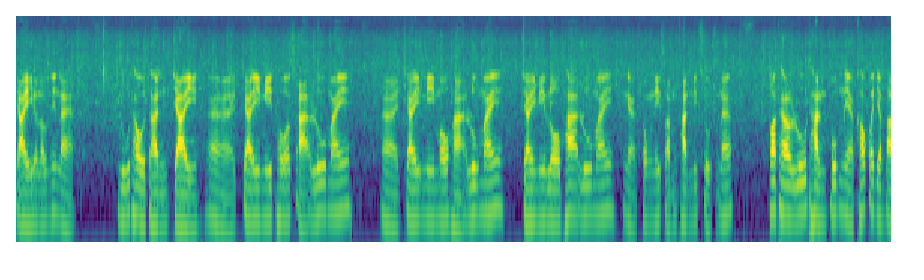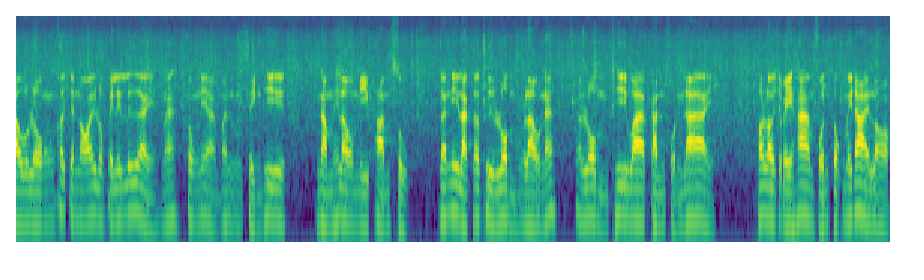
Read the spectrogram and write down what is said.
ใจเรานี่แหละ รู้เท่าทันใจใจมีโทสะรู้ไหมใจมีโมหะรู้ไหมใจมีโลภะรู้ไหมเนี่ยตรงนี้สำคัญที่สุดนะเพราะถ้ารารู้ทันปุ๊บเนี่ยเขาก็จะเบาลงเขาจะน้อยลงไปเรื่อยๆนะตรงเนี้ยมันสิ่งที่นำให้เรามีความสุข และนี่แหละก็คือร่มของเรานะร่มที่ว่ากันฝนได้ เพราะเราจะไปห้ามฝนตกไม่ได้หรอก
